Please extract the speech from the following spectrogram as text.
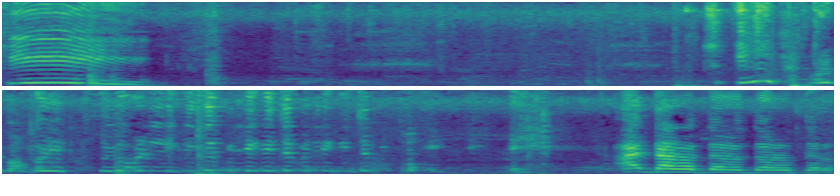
কি? আর দাঁড়ো দাঁড়ো দাঁড়ো দাঁড়ো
